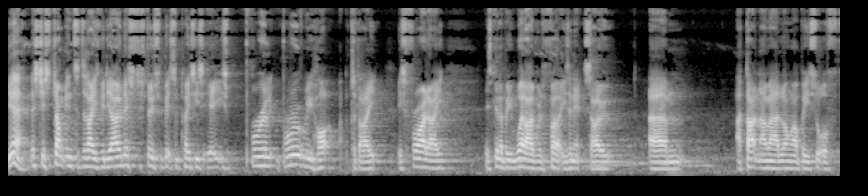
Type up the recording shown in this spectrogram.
yeah, let's just jump into today's video. Let's just do some bits and pieces. It's brutally hot today. It's Friday it's going to be well over the 30s, isn't it? So um, I don't know how long I'll be sort of,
